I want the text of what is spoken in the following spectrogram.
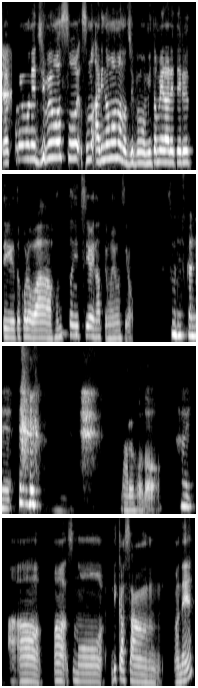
いやこれもね自分をそうそのありのままの自分を認められてるっていうところは本当に強いなって思いますよ。そうですかね。なるほど。はい。ああまあそのリカさんはね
